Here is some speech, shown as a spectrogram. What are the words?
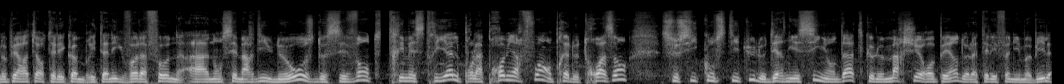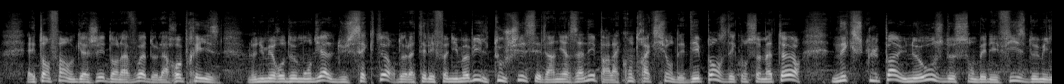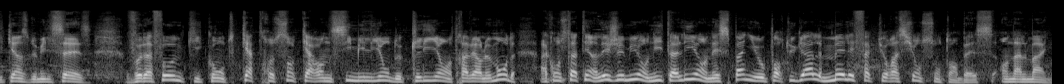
L'opérateur télécom britannique Vodafone a annoncé mardi une hausse de ses ventes trimestrielles pour la première fois en près de trois ans. Ceci constitue le dernier signe en date que le marché européen de la téléphonie mobile est enfin engagé dans la voie de la reprise. Le numéro 2 mondial du secteur de la téléphonie mobile, touché ces dernières années par la contraction des dépenses des consommateurs, n'exclut pas une hausse de son bénéfice 2015-2016. Vodafone, qui compte 446 millions de clients à travers le monde, a constaté un léger mieux en Italie, en Espagne et au Portugal, mais les facturations sont en baisse en Allemagne.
